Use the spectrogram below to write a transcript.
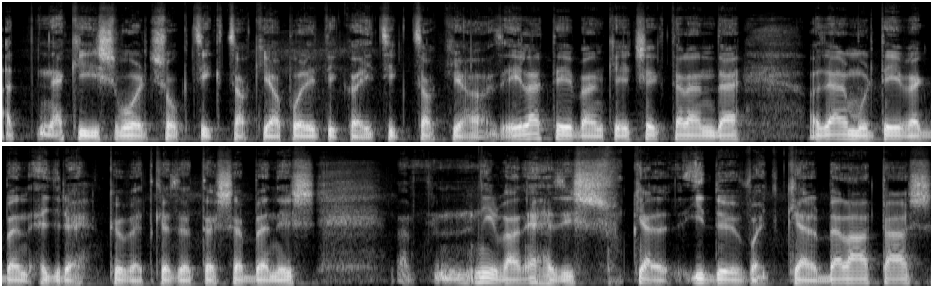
hát neki is volt sok cikcakja, politikai cikcakja az életében, kétségtelen, de az elmúlt években egyre következetesebben is. Nyilván ehhez is kell idő, vagy kell belátás,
